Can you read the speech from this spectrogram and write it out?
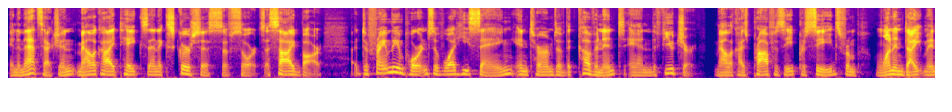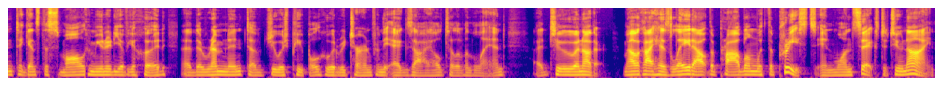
And in that section, Malachi takes an excursus of sorts, a sidebar, uh, to frame the importance of what he's saying in terms of the covenant and the future. Malachi's prophecy proceeds from one indictment against the small community of Yehud, uh, the remnant of Jewish people who had returned from the exile to live in the land, uh, to another. Malachi has laid out the problem with the priests in 1 6 to 2 9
